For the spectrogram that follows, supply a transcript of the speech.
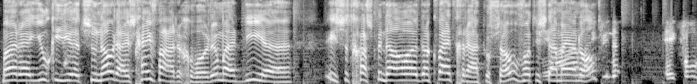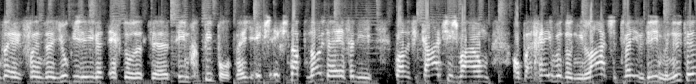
Maar Yuki Tsunoda is geen vader geworden. Maar die is het gaspendaal dan kwijtgeraakt of zo? Of wat is daarmee aan de hand? Ik vond, ik vond uh, Yuki die werd echt door het uh, team gepiepeld. Weet je, ik, ik snap nooit even die kwalificaties waarom op een gegeven moment door die laatste twee of drie minuten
